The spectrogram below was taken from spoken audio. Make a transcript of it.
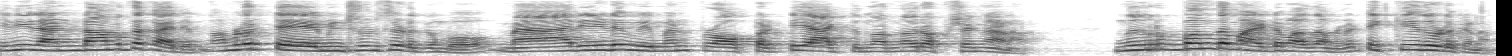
ഇനി രണ്ടാമത്തെ കാര്യം. നമ്മൾ ടേം ഇൻഷുറൻസ് എടുക്കുമ്പോൾ മാരീഡ് വിമൻ പ്രോപ്പർട്ടി ആക്ട് എന്ന് പറഞ്ഞ ഒരു ഓപ്ഷൻ കാണാം. നിർബന്ധമായിട്ടും അത് നമ്മൾ ടിക്ക് ചെയ്ത് കൊടുക്കണം.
